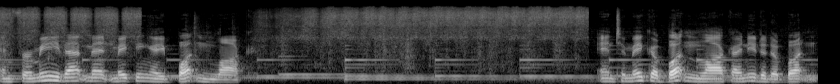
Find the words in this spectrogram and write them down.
And for me, that meant making a button lock. And to make a button lock, I needed a button.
